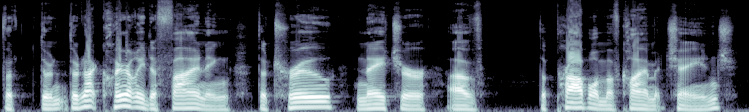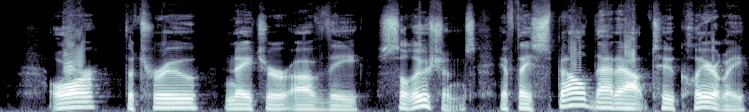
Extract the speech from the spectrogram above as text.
the, they're, they're not clearly defining the true nature of the problem of climate change or the true nature of the solutions. If they spelled that out too clearly,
